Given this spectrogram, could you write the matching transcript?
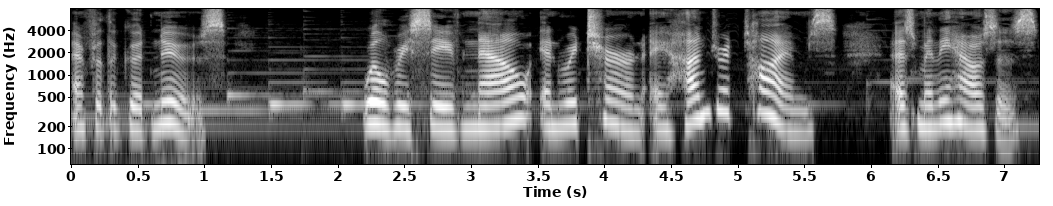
and for the good news, will receive now in return a hundred times as many houses,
